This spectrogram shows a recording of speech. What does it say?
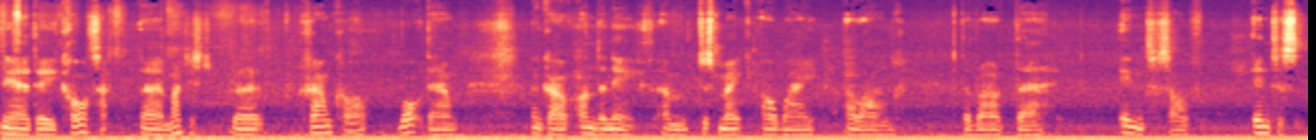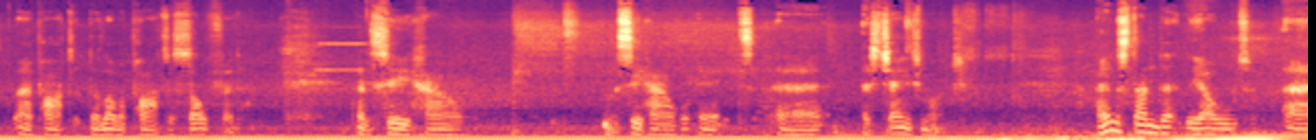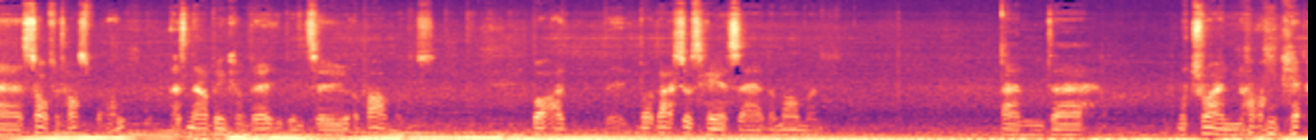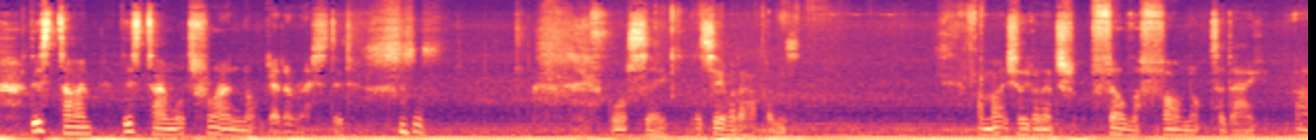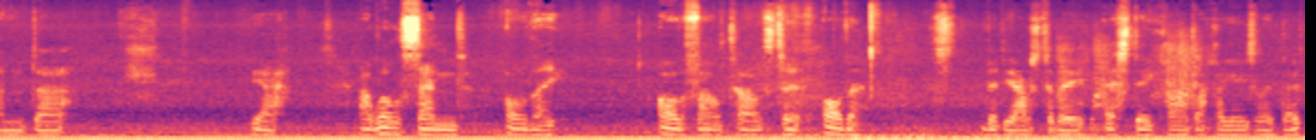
near the court, uh, magist- uh, Crown Court, walk down and go underneath and just make our way along the road there into Salford, into uh, part the lower part of Salford, and see how see how it uh, has changed much. I understand that the old uh, Salford Hospital has now been converted into apartments, but I, but that's just hearsay at the moment, and uh, we'll try and not get this time. This time we'll try and not get arrested. we'll see. We'll see what happens. I'm actually going to fill the phone up today, and uh, yeah, I will send all the all the photos to all the videos to the SD card like I usually do,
